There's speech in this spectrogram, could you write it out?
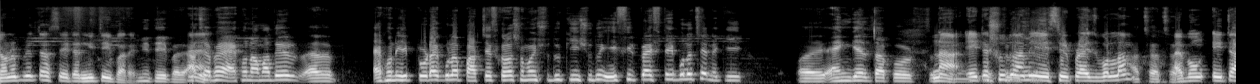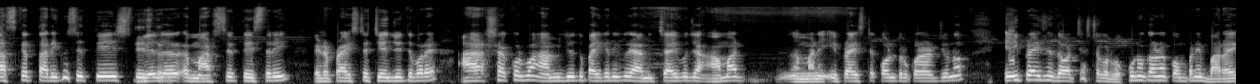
জনপ্রিয়তা আছে এটা নিতেই পারে। নিতেই পারে। হ্যাঁ। আচ্ছা ভাই এখন আমাদের এখন এই প্রোডাক্টগুলো পারচেজ করার সময় শুধু কি শুধু এসির প্রাইসটাই বলেছে নাকি অ্যাঙ্গেল তারপর না এটা শুধু আমি এসির প্রাইস বললাম আচ্ছা আচ্ছা। এবং এটা আজকের তারিখ হচ্ছে তেইশ 23 দুই হাজার মার্চের তেইশ তারিখ। এটা প্রাইসটা চেঞ্জ হইতে পারে। আর আশা করব আমি যেহেতু পাইকারি করি আমি চাইব যে আমার মানে এই প্রাইসটা কন্ট্রোল করার জন্য এই প্রাইসে দেওয়ার চেষ্টা করব। কোনো কারণে কোম্পানি বাড়াই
